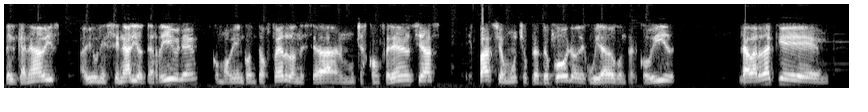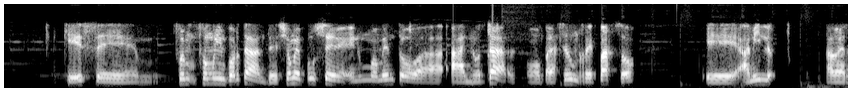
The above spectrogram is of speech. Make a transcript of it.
del cannabis. Había un escenario terrible, como bien contó Fer, donde se dan muchas conferencias, espacio, mucho protocolo de cuidado contra el COVID. La verdad que, que es, eh, fue, fue muy importante. Yo me puse en un momento a, anotar, como para hacer un repaso. Eh, a mí a ver,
